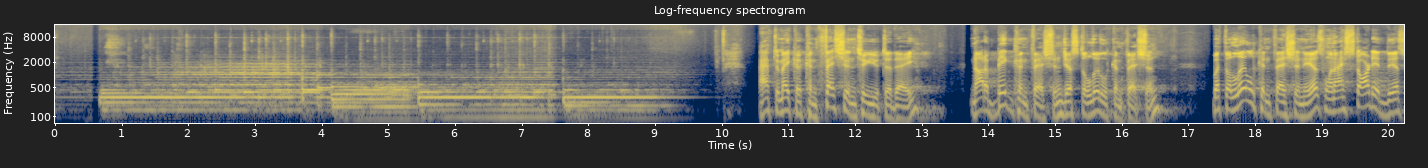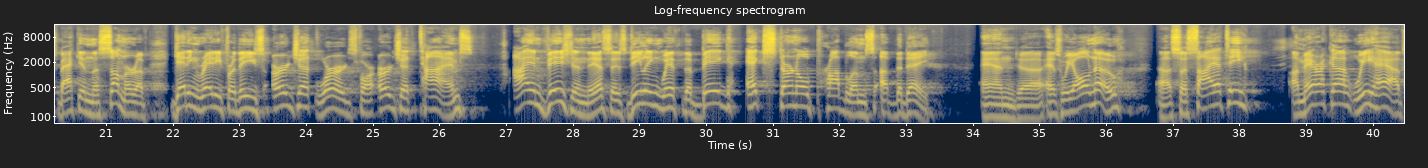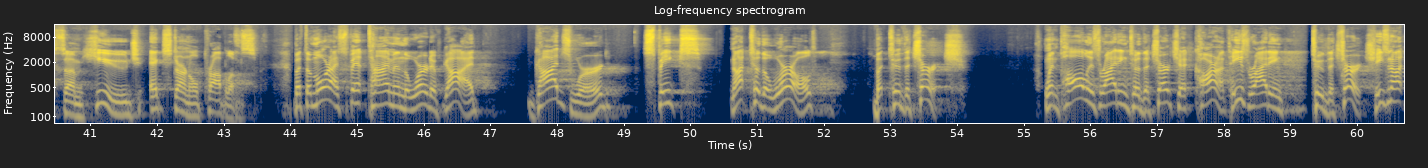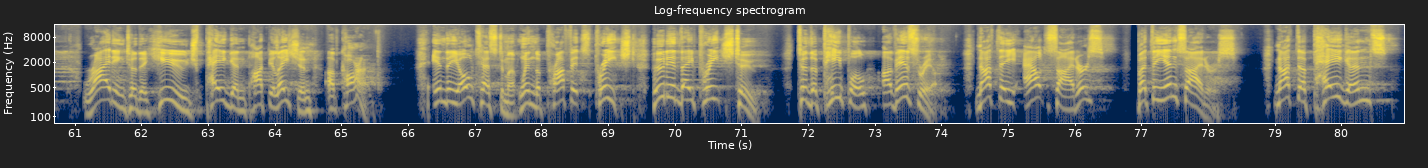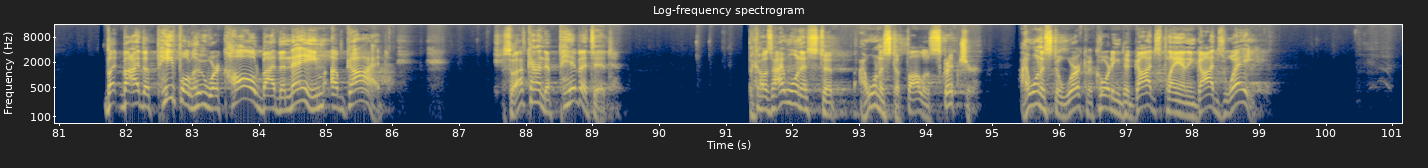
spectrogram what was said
I have to make a confession to you today. Not a big confession, just a little confession. But the little confession is when I started this back in the summer of getting ready for these urgent words for urgent times, I envision this as dealing with the big external problems of the day. And uh, as we all know, uh, society, America, we have some huge external problems. But the more I spent time in the Word of God, God's word speaks not to the world, but to the church. When Paul is writing to the church at Corinth, he's writing to the church. He's not writing to the huge pagan population of Corinth. In the Old Testament, when the prophets preached, who did they preach to? To the people of Israel, not the outsiders, but the insiders, not the pagans, but by the people who were called by the name of God. So I've kind of pivoted because I want us to I want us to follow scripture. I want us to work according to God's plan and God's way.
